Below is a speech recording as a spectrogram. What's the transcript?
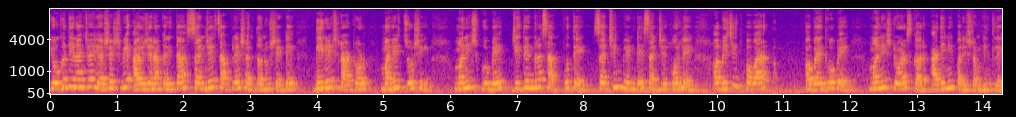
योग दिनाच्या यशस्वी आयोजनाकरिता संजय चापले शंतनू शेटे दिनेश राठोड महेश जोशी मनीष गुबे जितेंद्र सातपुते सचिन भेंडे संजय कोल्हे अभिजित पवार अभय धोबे मनीष डोळसकर आदींनी परिश्रम घेतले.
